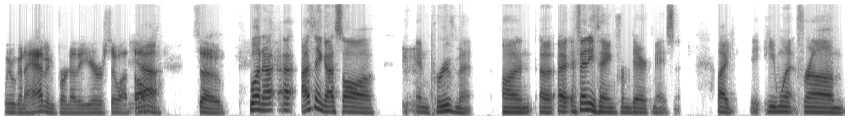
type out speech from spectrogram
we were going to have him for another year or so. I thought. Yeah. So, well, I, I think I saw improvement on, uh, uh, if anything, from Derek Mason. Like he went from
